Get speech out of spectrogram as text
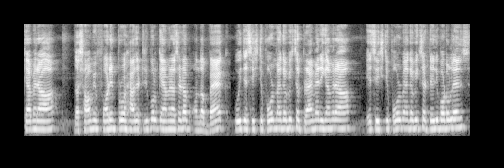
Camera The Xiaomi 14 Pro has a triple camera setup on the back with a 64 megapixel primary camera a 64 megapixel telephoto lens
